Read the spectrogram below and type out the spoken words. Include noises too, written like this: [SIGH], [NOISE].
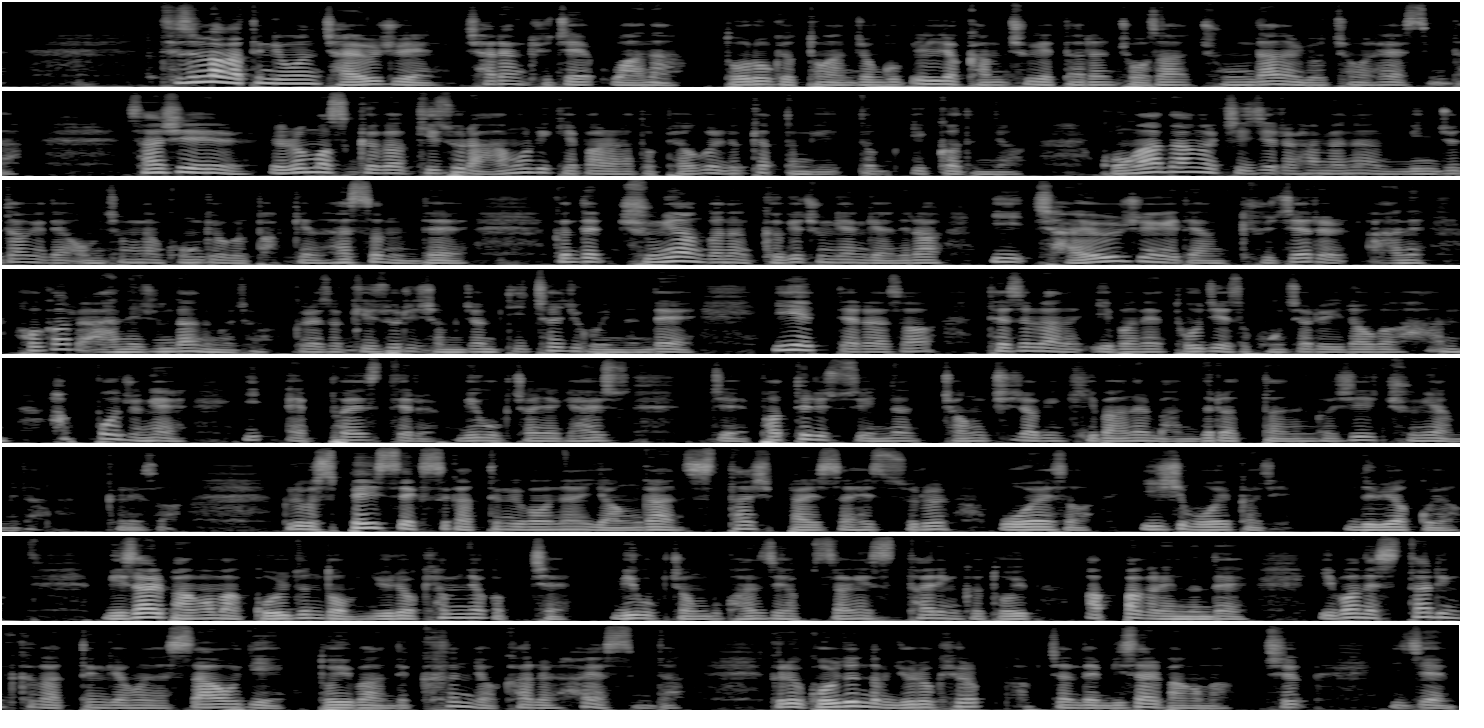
테슬라 같은 경우는 자율주행, 차량 규제 완화, 도로교통안전국 인력 감축에 따른 조사 중단을 요청을 하였습니다. 사실 일론 머스크가 기술을 아무리 개발을 해도 벽을 느꼈던 게 있, 거든요 공화당을 지지를 하면은 민주당에 대한 엄청난 공격을 받기는 했었는데 근데 중요한 거는 그게 중요한 게 아니라 이 자율주행에 대한 규제를 안 해, 허가를 안 해준다는 거죠. 그래서 기술이 점점 뒤처지고 있는데 이에 따라서 테슬라는 이번에 도지에서 공짜로 일하고 한 확보 중에 이 FST를 미국 전역에 할 수, 이제 퍼뜨릴 수 있는 정치적인 기반을 만들었다는 것이 중요합니다. 그래서 그리고 스페이스X 같은 경우는 연간 스타쉽 발사 횟수를 5에서 25회까지 늘렸고요. 미사일 방어막 골든돔 유력 협력 업체 미국 정부 관세 협상에 스타링크 도입 압박을 했는데 이번에 스타링크 같은 경우는 사우디에 도입하는데 큰 역할을 하였습니다. 그리고 골든돔 유력 협업체인데 미사일 방어막 즉 이제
